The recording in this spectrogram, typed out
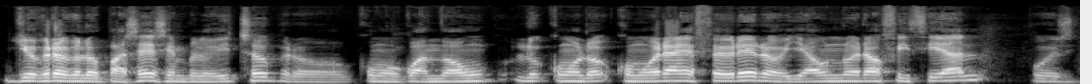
yo creo que lo pasé, siempre lo he dicho, pero como cuando aún, como, como era de febrero y aún no era oficial, pues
